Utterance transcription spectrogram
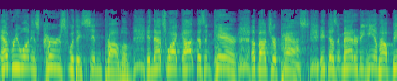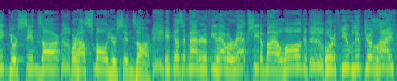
everyone is cursed with a sin problem. And that's why God doesn't care about your past. It doesn't matter to Him how big your sins are or how small your sins are. It doesn't matter if you have a rap sheet a mile long or if you've lived your life,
